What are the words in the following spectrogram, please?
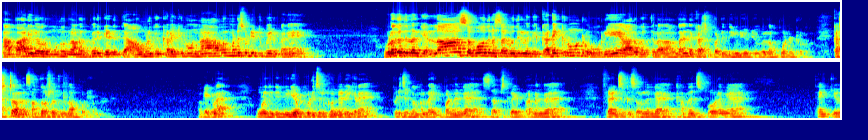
நான் பாடியில் ஒரு முந்நூறு நானூறு பேருக்கு எடுத்தேன். அவங்களுக்கு கிடைக்கணும்னு நான் அவங்க மட்டும் சொல்லிட்டு போயிருப்பேனே. உலகத்தில் இருக்க எல்லா சகோதர சகோதரிகளுக்கு கிடைக்கணுன்ற ஒரே ஆர்வத்தினால தான் இந்த கஷ்டப்பட்டு இந்த யூடியூப் எல்லாம் போட்டுட்ருக்கோம் கஷ்டம் இல்லை சந்தோஷத்துக்கு தான் போட்டுருக்கோம். ஓகேங்களா உங்களுக்கு இந்த வீடியோ பிடிச்சிருக்குன்னு நினைக்கிறேன். பிடிச்சிருக்கவங்க லைக் பண்ணுங்கள் சப்ஸ்கிரைப் பண்ணுங்கள் ஃப்ரெண்ட்ஸுக்கு சொல்லுங்கள் கமெண்ட்ஸ் போடுங்க. தேங்க்யூ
